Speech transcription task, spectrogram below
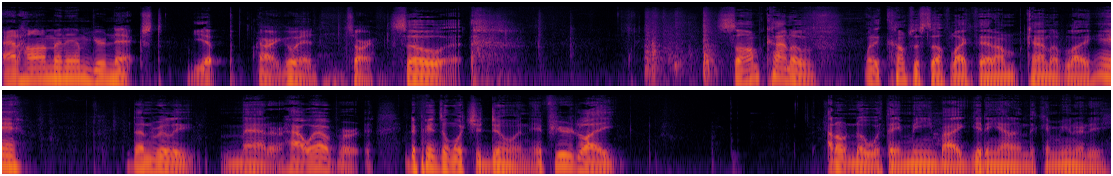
ad hominem, you're next. Yep. All right, go ahead. Sorry. So, uh, so I'm kind of when it comes to stuff like that, I'm kind of like, eh, it doesn't really matter. However, it depends on what you're doing. If you're like, I don't know what they mean by getting out in the community.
